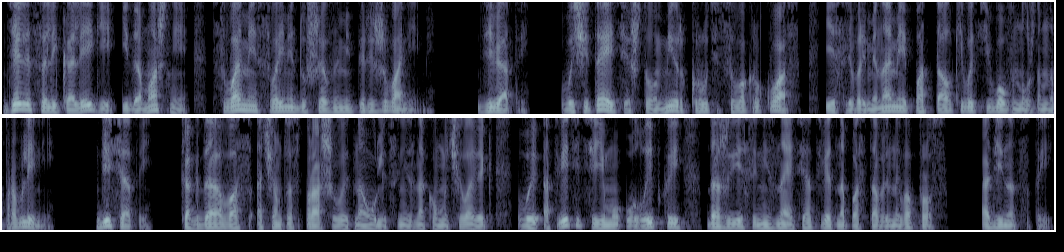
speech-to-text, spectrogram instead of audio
Делятся ли коллеги и домашние с вами своими душевными переживаниями? Девятый. Вы считаете, что мир крутится вокруг вас, если временами подталкивать его в нужном направлении? Десятый. Когда вас о чем-то спрашивает на улице незнакомый человек, вы ответите ему улыбкой, даже если не знаете ответ на поставленный вопрос. Одиннадцатый.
